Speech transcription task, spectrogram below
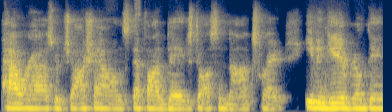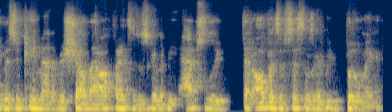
Powerhouse with Josh Allen, Stefon Diggs, Dawson Knox, right? Even Gabriel Davis, who came out of his shell, that offense is going to be absolutely, that offensive system is going to be booming.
